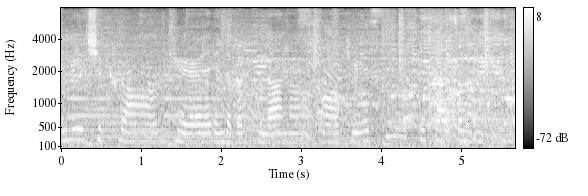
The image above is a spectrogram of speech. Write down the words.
huge crowd here in the Barcolana of Trieste 2019.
